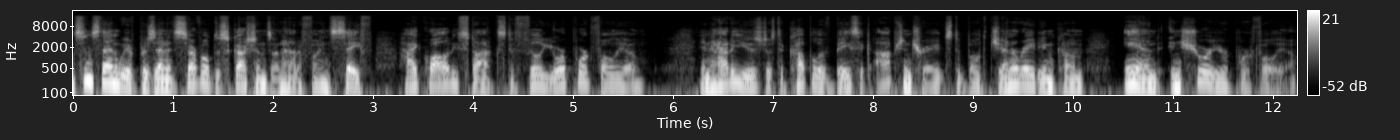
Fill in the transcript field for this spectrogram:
And since then, we have presented several discussions on how to find safe, high quality stocks to fill your portfolio and how to use just a couple of basic option trades to both generate income and insure your portfolio.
